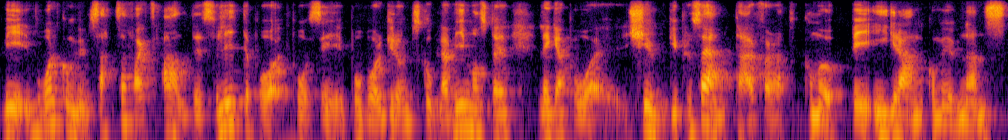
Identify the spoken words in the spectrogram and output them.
vi, vår kommun satsar faktiskt alldeles för lite på, på, på vår grundskola. Vi måste lägga på 20 procent här för att komma upp i, i grannkommunens,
